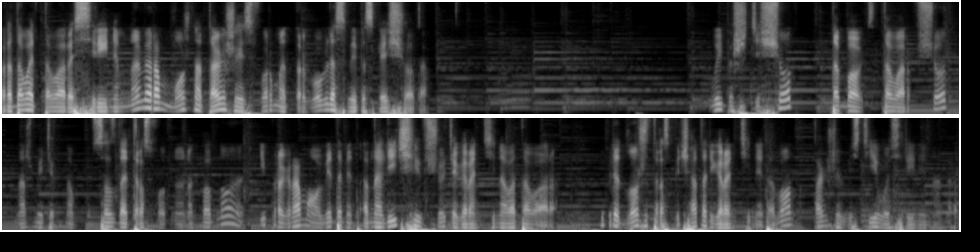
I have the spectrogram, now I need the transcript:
Продавать товары с серийным номером можно также из формы торговля с выпиской счета. Выпишите счет, добавьте товар в счет, нажмите кнопку «Создать расходную накладную» и программа уведомит о наличии в счете гарантийного товара и предложит распечатать гарантийный талон, а также ввести его серийный номер.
